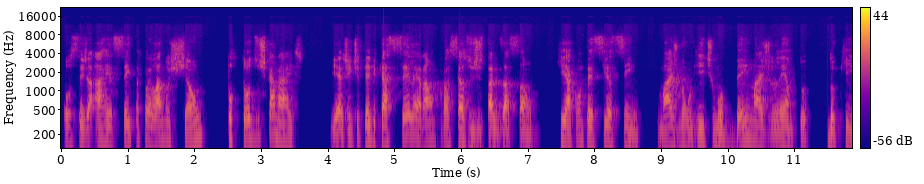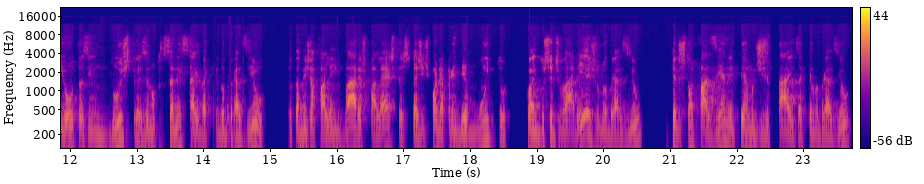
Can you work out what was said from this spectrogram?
ou seja, a receita foi lá no chão por todos os canais. E a gente teve que acelerar um processo de digitalização que acontecia sim, mas num ritmo bem mais lento do que em outras indústrias, e não precisa nem sair daqui do Brasil. Eu também já falei em várias palestras que a gente pode aprender muito com a indústria de varejo no Brasil, o que eles estão fazendo em termos digitais aqui no Brasil,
